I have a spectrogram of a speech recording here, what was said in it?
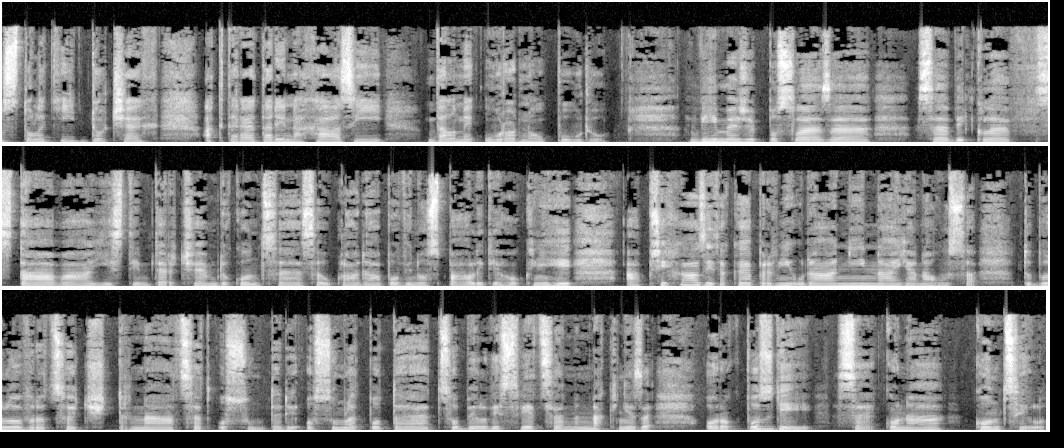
století do Čech a které tady nachází velmi úrodnou půdu. Víme, že posléze se Wyclef stává jistým terčem, dokonce se ukládá povinnost pálit jeho knihy a přichází také první udání na Jana Husa. To bylo v roce 1408, tedy 8 let poté, co byl vysvěcen na kněze. O rok později se koná koncil.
